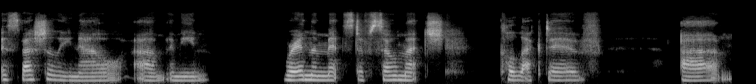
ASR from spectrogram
especially now, um, I mean, we're in the midst of so much collective um,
